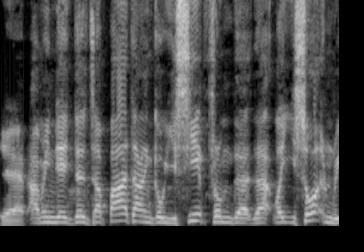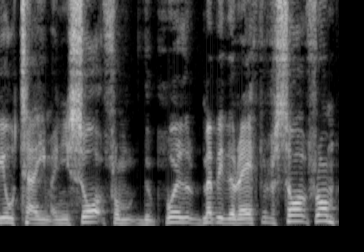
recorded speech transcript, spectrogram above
Yeah, I mean, there- there's a bad angle. You see it from the that, like you saw it in real time, and you saw it from the where maybe the referee saw it from.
